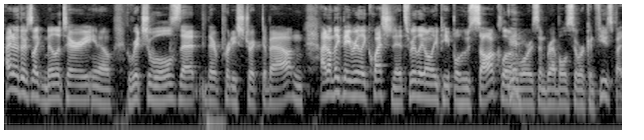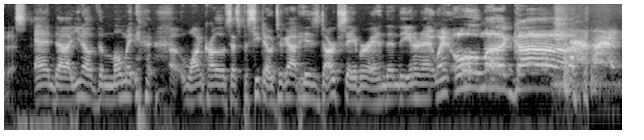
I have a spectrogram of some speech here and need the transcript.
I I know there's like military, you know, rituals that they're pretty strict about, and I don't think they really question it. It's really only people who saw Clone Yeah. Wars and Rebels who are confused by this. And uh, you know, the moment uh, Giancarlo Esposito took out his dark saber, and then the internet went, "Oh my god!"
